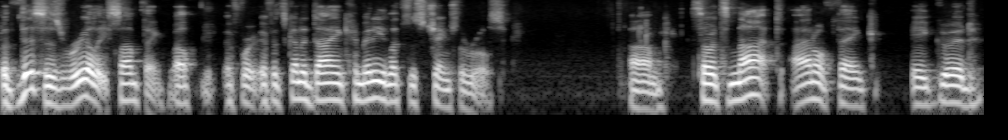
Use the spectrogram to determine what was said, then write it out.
But this is really something. Well, if we're if it's going to die in committee, let's just change the rules. Um, so it's not, I don't think, a good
